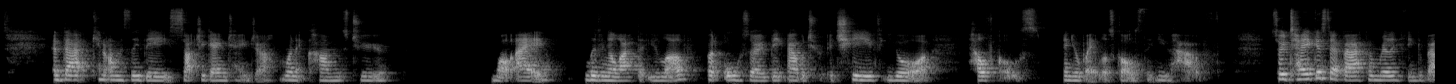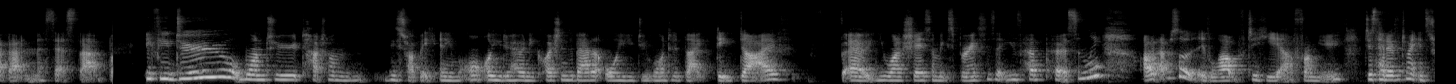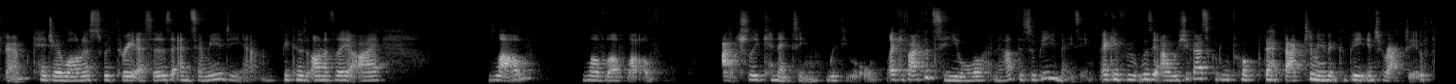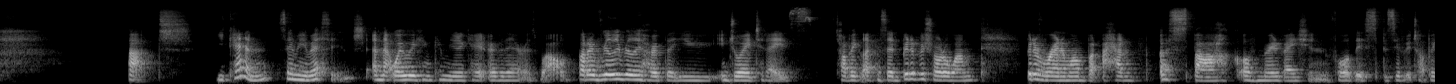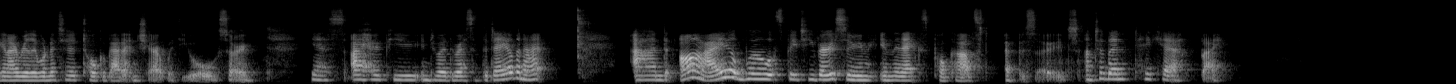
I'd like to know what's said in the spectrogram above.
And that can honestly be such a game changer when it comes to, well, A, living a life that you love, but also being able to achieve your health goals and your weight loss goals that you have. So take a step back and really think about that and assess that. But if you do want to touch on this topic anymore, or you do have any questions about it, or you do want to like deep dive, uh, you want to share some experiences that you've had personally, I would absolutely love to hear from you. Just head over to my Instagram, KJ Wellness with three S's, and send me a DM because honestly, I love, love, love, love actually connecting with you all. Like if I could see you all right now, this would be amazing. Like if it was, I wish you guys could all talk that back to me and it could be interactive. But you can send me a message and that way we can communicate over there as well. But I really, really hope that you enjoyed today's topic. Like I said, a bit of a shorter one, bit of a random one, but I had a spark of motivation for this specific topic and I really wanted to talk about it and share it with you all. So yes, I hope you enjoy the rest of the day or the night and I will speak to you very soon in the next podcast episode. Until then, take care. Bye.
